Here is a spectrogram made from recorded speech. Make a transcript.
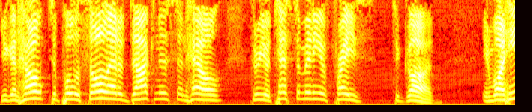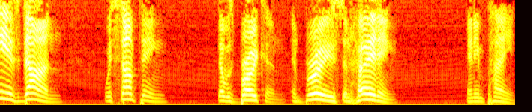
You can help to pull a soul out of darkness and hell through your testimony of praise to God in what He has done with something that was broken and bruised and hurting and in pain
